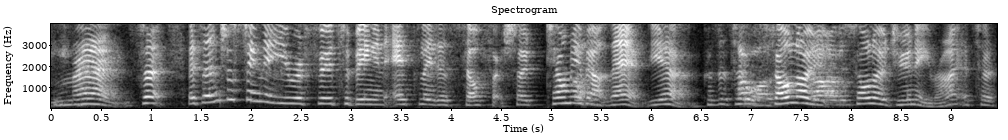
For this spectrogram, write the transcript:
Man, so it's interesting that you refer to being an athlete as selfish. So tell me oh. about that. Yeah, because it's a solo oh, solo journey, right? It's a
